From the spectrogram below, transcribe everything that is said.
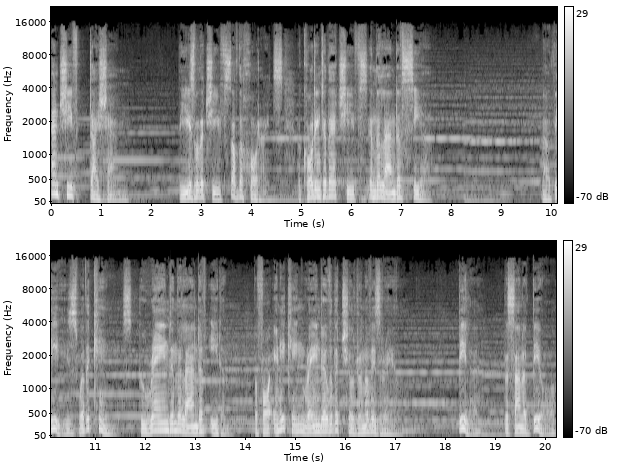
and Chief Dishan. These were the chiefs of the Horites, according to their chiefs in the land of Seir. Now these were the kings who reigned in the land of Edom, before any king reigned over the children of Israel. Bela, the son of Beor,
